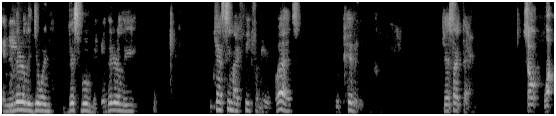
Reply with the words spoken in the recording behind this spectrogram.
and you're literally doing this movement. You're literally you can't see my feet from here, but you're pivoting, just like that. So, what,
